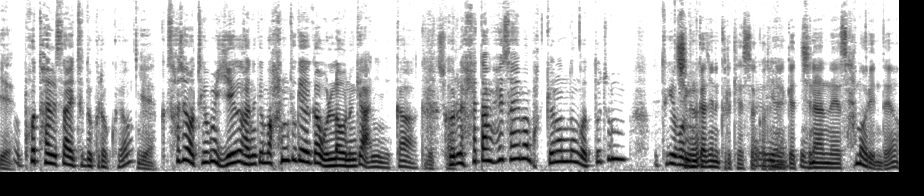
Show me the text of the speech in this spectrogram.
예. 포탈 사이트도 그렇고요. 예. 사실 어떻게 보면 이해가 가는 게 뭐 한두 개가 올라오는 게 아니니까 그렇죠. 그거를 해당 회사에만 맡겨 놓는 것도 좀 어떻게 보면 지금까지는 그렇게 했었거든요. 예. 그러니까 예. 지난해 3월인데요.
